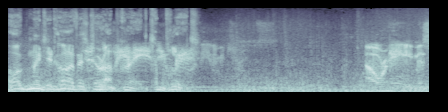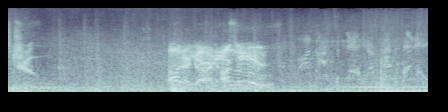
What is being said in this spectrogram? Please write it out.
Augmented harvester upgrade complete. Our aim is true. Honor guard on the move. Not today. I've got a headache.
